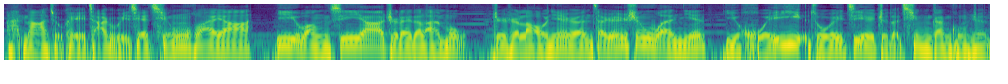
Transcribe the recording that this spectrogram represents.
啊，那就可以加入一些情怀呀、忆往昔呀之类的栏目。这是老年人在人生晚年以回忆作为介质的情感共振。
